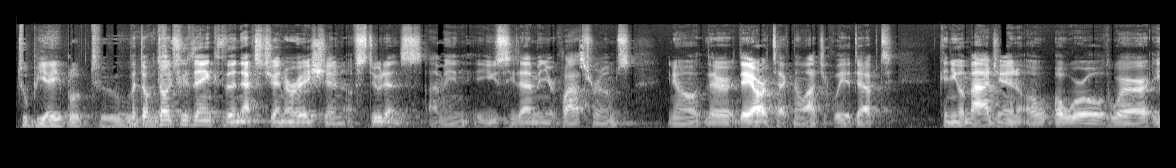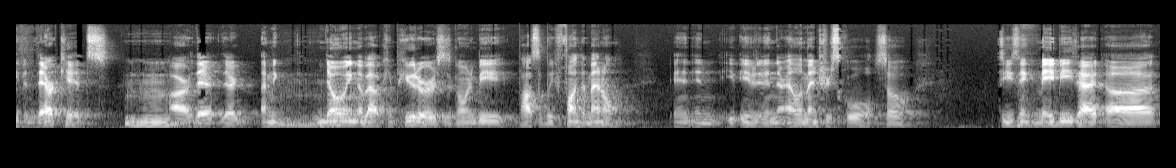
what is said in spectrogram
to be able to. But don't, don't you think the next generation of students? I mean, you see them in your classrooms. You know, they're they are technologically adept. Can you imagine a, a world where even their kids Mm-hmm. are they're they're? I mean, knowing about computers is going to be possibly fundamental in, in even in their elementary school. So, do you think maybe that uh,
